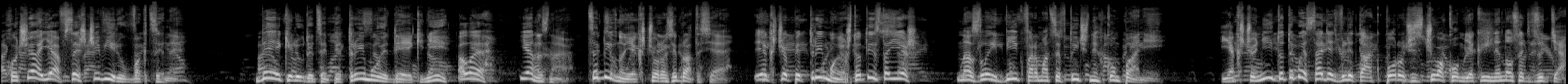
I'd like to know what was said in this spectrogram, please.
Хоча я все ще вірю в вакцини. Деякі люди це підтримують, деякі ні. Але я не знаю. Це дивно, якщо розібратися. Якщо підтримуєш, то ти стаєш на злий бік фармацевтичних компаній. Якщо ні, то тебе садять в літак поруч з чуваком, який не носить взуття.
